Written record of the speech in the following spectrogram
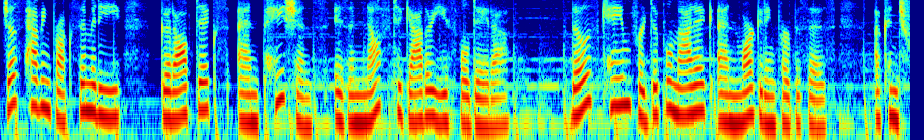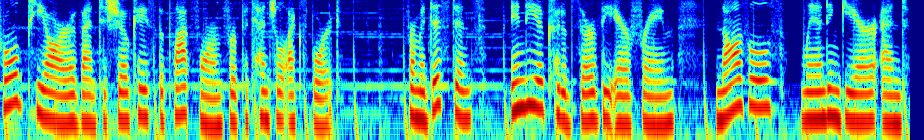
Just having proximity, good optics, and patience is enough to gather useful data. Those came for diplomatic and marketing purposes, a controlled PR event to showcase the platform for potential export. From a distance, India could observe the airframe, nozzles, landing gear, and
